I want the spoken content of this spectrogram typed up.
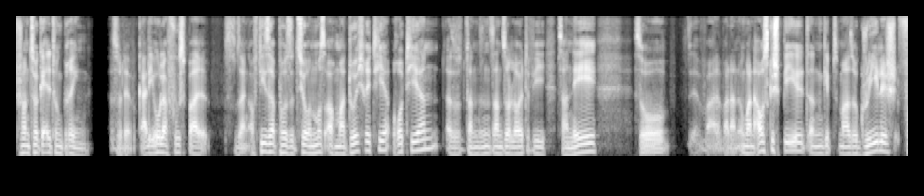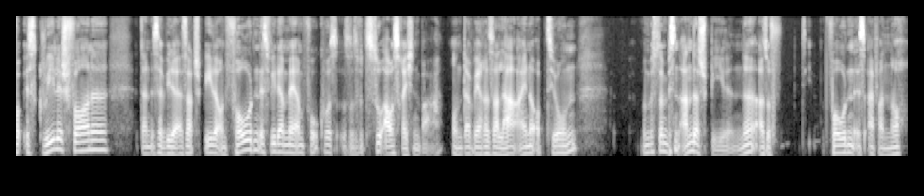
schon zur Geltung bringen. Also der Guardiola-Fußball sozusagen auf dieser Position muss auch mal durchrotieren. Also dann sind dann so Leute wie Sané, so war, war dann irgendwann ausgespielt, dann gibt es mal so Grealish, ist Grealish vorne, dann ist er wieder Ersatzspieler und Foden ist wieder mehr im Fokus. Also es wird zu ausrechenbar. Und da wäre Salah eine Option. Man müsste ein bisschen anders spielen. Ne? Also Foden ist einfach noch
